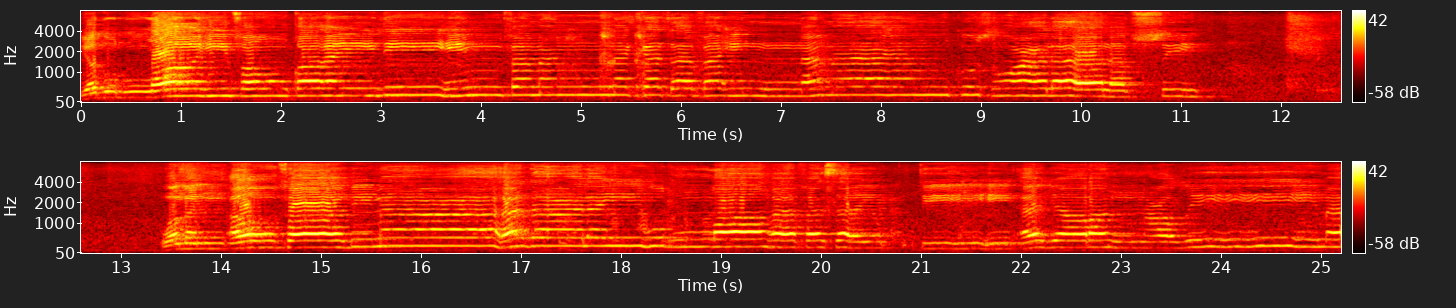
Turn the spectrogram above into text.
يد الله فوق أيديهم فمن نكث فإنما ينكث على نفسه ومن أوفى بما عاهد عليه الله فسيؤتيه أجرا عظيما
